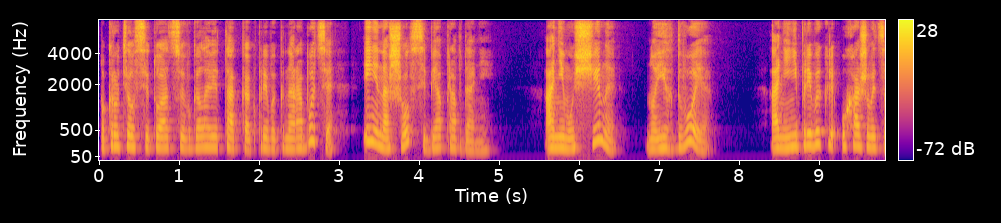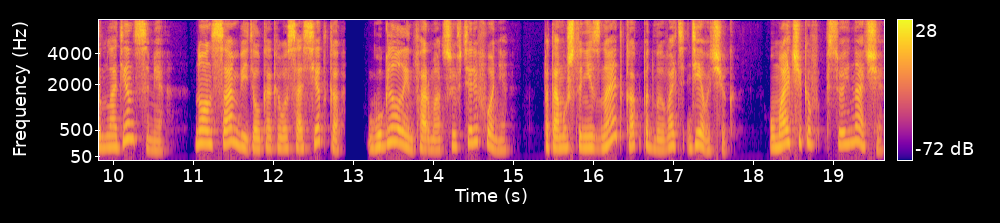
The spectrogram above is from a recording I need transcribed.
покрутил ситуацию в голове так, как привык на работе, и не нашел в себе оправданий. Они мужчины, но их двое. Они не привыкли ухаживать за младенцами, но он сам видел, как его соседка гуглила информацию в телефоне, потому что не знает, как подмывать девочек. У мальчиков все иначе.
